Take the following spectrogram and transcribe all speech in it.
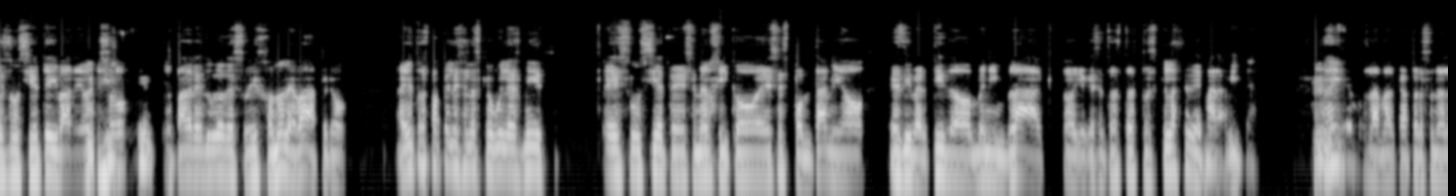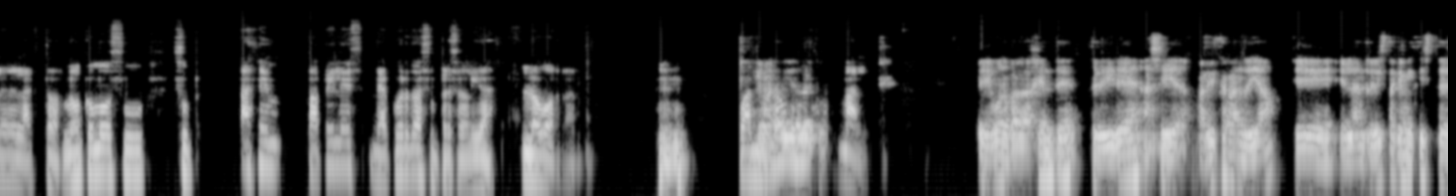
es un 7 y va de 8, el padre duro de su hijo, no le va, pero hay otros papeles en los que Will Smith es un 7, es enérgico, es espontáneo, es divertido, Men in Black, o yo qué sé, todo esto, pues es que lo hace de maravilla. ahí vemos la marca personal en el actor, ¿no? Como su, su, hacen papeles de acuerdo a su personalidad, lo bordan. Cuando no, mal. Eh, bueno, para la gente, te diré, así, para ir cerrando ya, en la entrevista que me hiciste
